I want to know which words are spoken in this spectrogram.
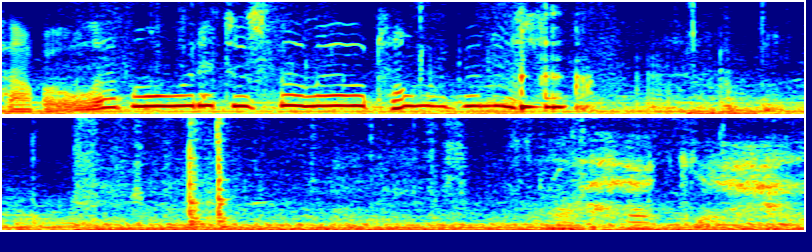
top. Oh, and it just fell out. Oh my goodness. Oh, heck yeah.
